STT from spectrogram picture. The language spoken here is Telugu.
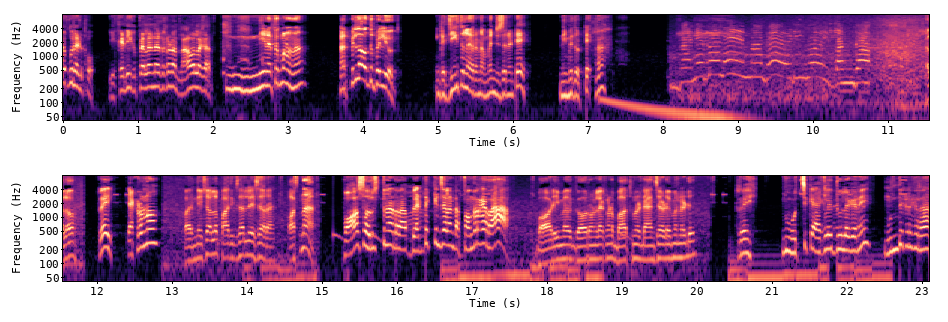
చెప్పుకుని వెళ్ళిపో ఇక నీకు పిల్లని ఎదగడం నా వల్ల కాదు. నేను ఎత్తకమన్నా నాకు పిల్ల వద్దు పెళ్ళి వద్దు. ఇంకా జీవితంలో ఎవరైనా అమ్మాయిని చూసానంటే నీ మీద ఒట్టే. హలో. రేయ్ ఎక్కడున్నావు? పది నిమిషాల్లో పాతిక సార్లు వేసావరా వస్తున్నా? బాస్ అరుస్తున్నాడు రా. బ్లడ్ ఎక్కించాలంట. తొందరగా రా. బాడీ మీద గౌరవం లేకుండా బాత్రూమ్లో డాన్స్ ఆడేమన్నాడు రేయ్ నువ్వు వచ్చి కేకలేదులే గాని ముందు ఇక్కడికి రా.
